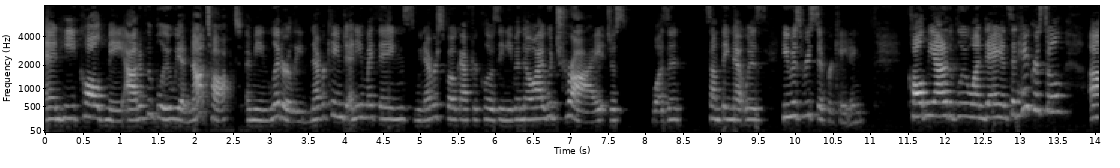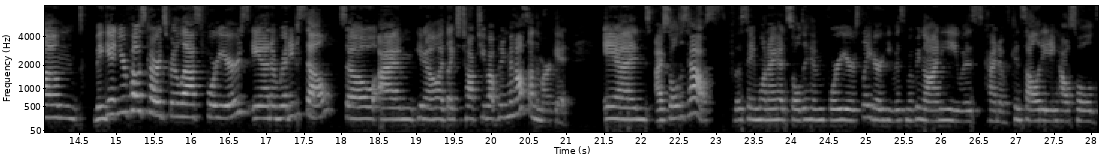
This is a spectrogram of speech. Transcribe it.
and he called me out of the blue. We had not talked. I mean, literally, never came to any of my things. We never spoke after closing, even though I would try. It just wasn't something that was, he was reciprocating called me out of the blue one day and said, Hey, Crystal, um, been getting your postcards for the last four years and I'm ready to sell. So I'm, you know, I'd like to talk to you about putting my house on the market. And I sold his house, the same one I had sold to him four years later. He was moving on. He was kind of consolidating households,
